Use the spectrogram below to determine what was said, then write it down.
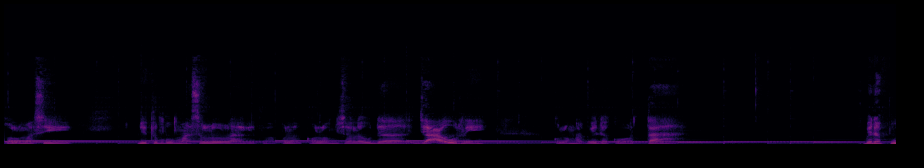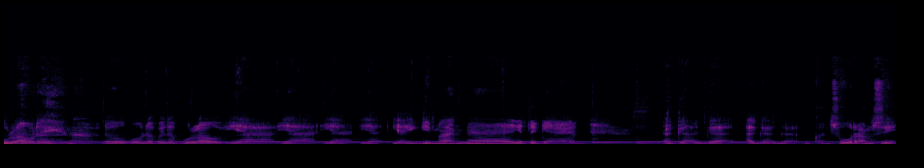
Kalau masih ditempuh mah selalu lah gitu. Apalagi kalau misalnya udah jauh nih kalau nggak beda kota beda pulau deh. Nah tuh kalau udah beda pulau ya ya ya ya ya gimana gitu kan? Agak-agak agak-agak bukan suram sih.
